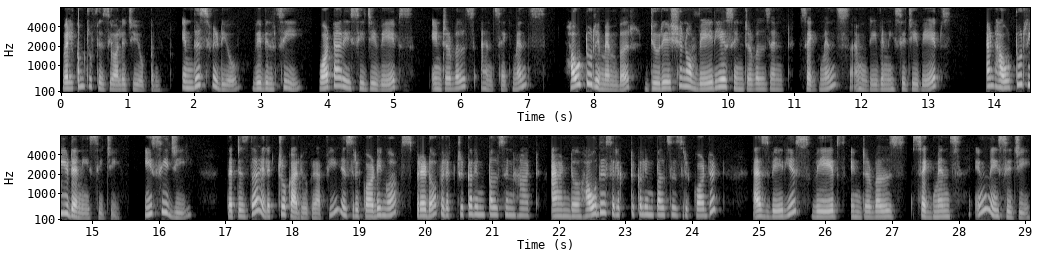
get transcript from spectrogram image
Welcome to Physiology Open. In this video, we will see what are ECG waves, intervals and segments, how to remember duration of various intervals and segments and even ECG waves, and how to read an ECG. ECG, that is the electrocardiography, is recording of spread of electrical impulse in heart and uh, how this electrical impulse is recorded as various waves, intervals, segments in ECG.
